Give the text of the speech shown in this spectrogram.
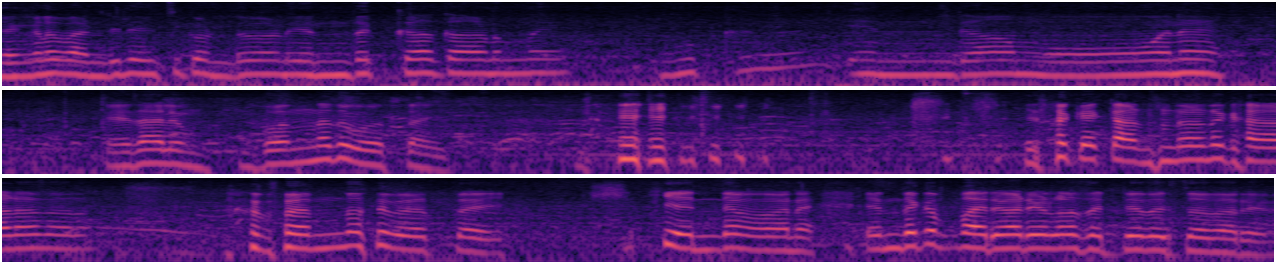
ഞങ്ങളെ വണ്ടിയിൽ ലയിച്ച് കൊണ്ടുപോകണം എന്തൊക്കെയാ കാണുന്നേ? നമുക്ക് എന്താ മോനെ. ഏതായാലും വന്നത് പുറത്തായി. ഇതൊക്കെ കണ്ടോണ്ട് കാണാന്ന് പറഞ്ഞത് വന്നത് പുറത്തായി. എന്റെ മോനെ എന്തൊക്കെ പരിപാടികളോ സെറ്റ് ചെയ്ത് വെച്ചാന്ന് അറിയോ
